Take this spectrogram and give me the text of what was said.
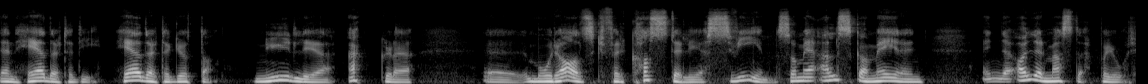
det er en heder til de. Heder til guttene. Nydelige, ekle, eh, moralsk forkastelige svin som jeg elsker mer enn enn det aller meste på jord.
